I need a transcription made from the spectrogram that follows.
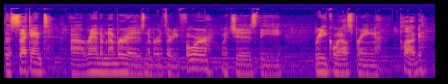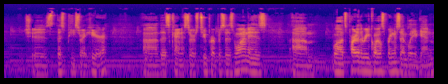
The second uh, random number is number 34, which is the recoil spring plug, which is this piece right here. Uh, this kind of serves two purposes. One is um, well, it's part of the recoil spring assembly again,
